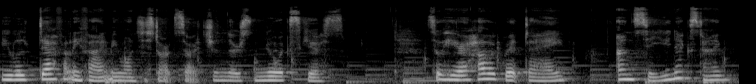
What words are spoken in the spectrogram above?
You will definitely find me once you start searching, there's no excuse. So, here, have a great day and see you next time.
